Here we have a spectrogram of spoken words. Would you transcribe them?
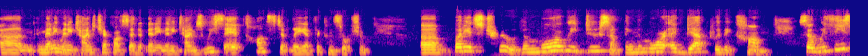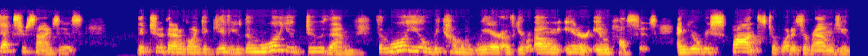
um, many, many times. Chekhov said it many, many times. We say it constantly at the consortium. Um, but it's true. The more we do something, the more adept we become. So with these exercises, the two that I'm going to give you, the more you do them, the more you will become aware of your own inner impulses and your response to what is around you.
